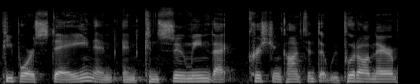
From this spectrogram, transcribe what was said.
people are staying and, and consuming that Christian content that we put on there.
